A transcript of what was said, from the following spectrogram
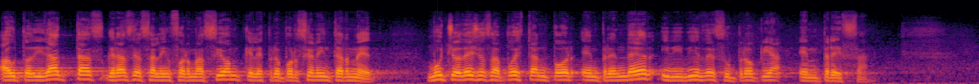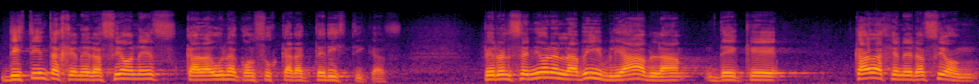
autodidactas gracias a la información que les proporciona Internet. Muchos de ellos apuestan por emprender y vivir de su propia empresa. Distintas generaciones, cada una con sus características. Pero el Señor en la Biblia habla de que cada generación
